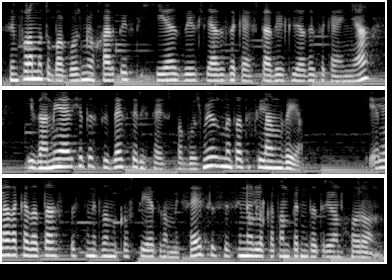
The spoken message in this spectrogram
Σύμφωνα με τον Παγκόσμιο Χάρτη Ευτυχίας 2017-2019, η Δανία έρχεται στη δεύτερη θέση παγκοσμίως μετά τη Φιλανδία. Η Ελλάδα κατατάσσεται στην 77η θέση σε σύνολο 153 χωρών.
